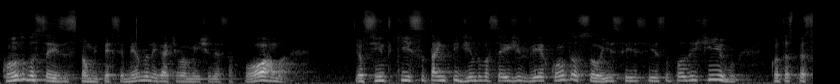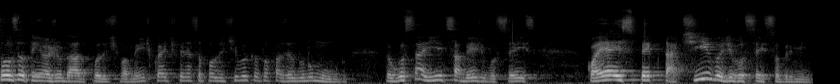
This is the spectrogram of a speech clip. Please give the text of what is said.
quando vocês estão me percebendo negativamente dessa forma, eu sinto que isso está impedindo vocês de ver quanto eu sou isso, isso e isso positivo. Quantas pessoas eu tenho ajudado positivamente, qual é a diferença positiva que eu estou fazendo no mundo. Então eu gostaria de saber de vocês qual é a expectativa de vocês sobre mim.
